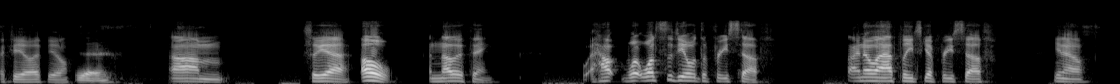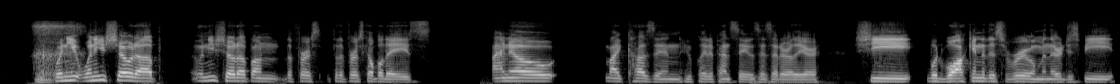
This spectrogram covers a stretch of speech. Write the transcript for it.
I feel. I feel. Yeah. Um, so yeah. Oh, another thing. How what what's the deal with the free stuff? I know athletes get free stuff. You know, when you when you showed up when you showed up on the first for the first couple of days, I know my cousin who played at Penn State, as I said earlier, she would walk into this room and there'd just be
